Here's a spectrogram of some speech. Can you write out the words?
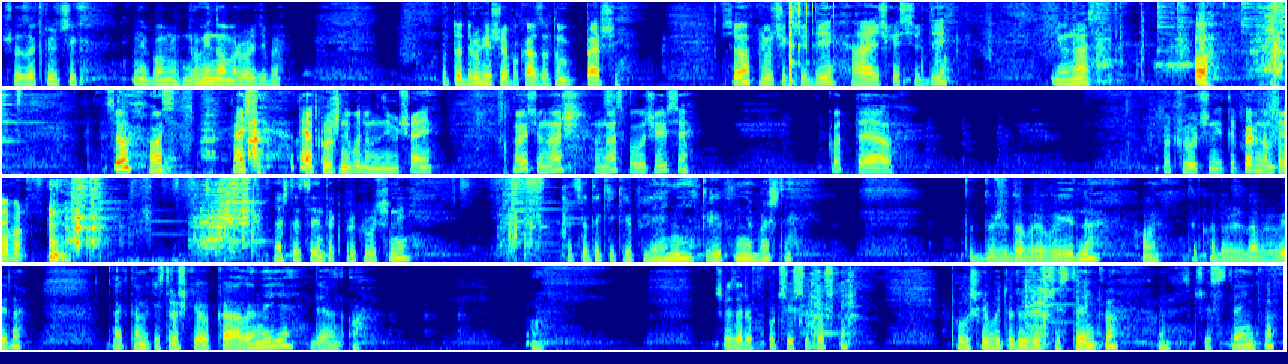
що за ключик? Не пам'ятаю. Другий номер вроді би. Бо то другий, що я показував, там перший. Все, ключик сюди, гаєчка сюди. І у нас. О! Все, ось. Бачите, та я відкручу не буду, не мішає. Ось у нас у нас получився котел. Відкручений. Тепер нам треба. Бачите, це він так прикручений. Оце такі кріплення, кріплення, бачите. Тут дуже добре видно. О, так дуже добре видно. Так, там якісь трошки окалений є. Де він? О. О. Що зараз почищу трошки. Повишли тут вже чистенько. Чистенько.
